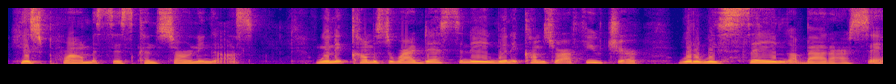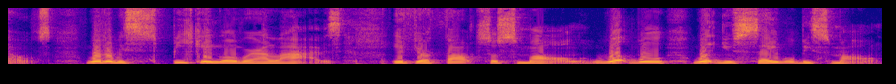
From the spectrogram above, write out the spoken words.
his promises concerning us. When it comes to our destiny, when it comes to our future, what are we saying about ourselves? What are we speaking over our lives? If your thoughts are small, what will what you say will be small.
